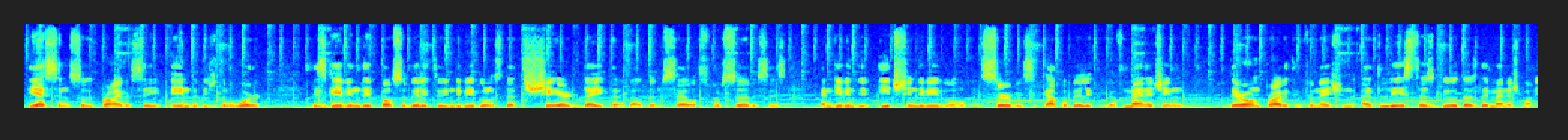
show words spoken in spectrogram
The essence of the privacy in the digital world is giving the possibility to individuals that share data about themselves for services and giving the, each individual a service, a capability of managing their own private information at least as good as they manage money.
